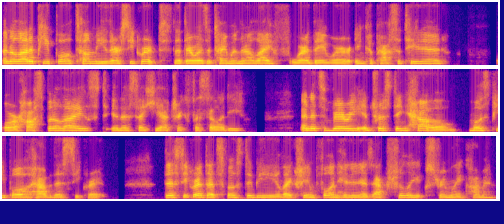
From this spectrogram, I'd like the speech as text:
and a lot of people tell me their secret that there was a time in their life where they were incapacitated or hospitalized in a psychiatric facility. And it's very interesting how most people have this secret. This secret that's supposed to be like shameful and hidden is actually extremely common.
